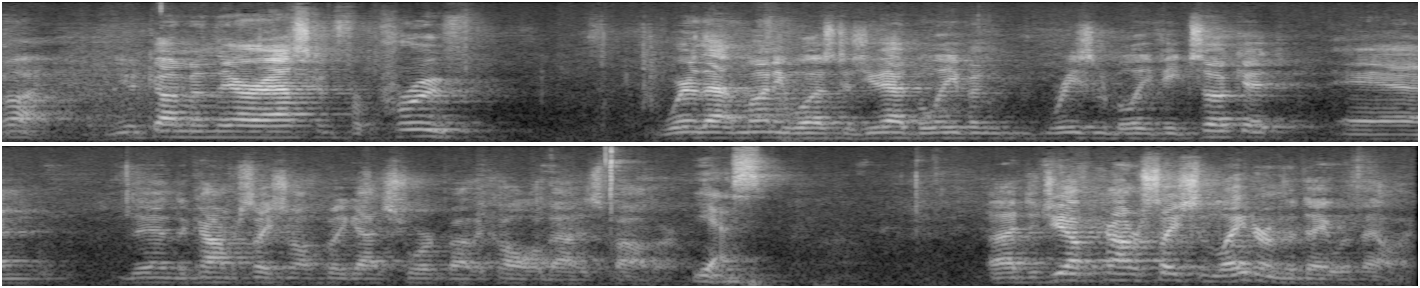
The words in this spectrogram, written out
All right, you'd come in there asking for proof where that money was, because you had believing, reason to believe he took it, and then the conversation ultimately got short by the call about his father. Yes, Uh, did you have a conversation later in the day with Alec?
